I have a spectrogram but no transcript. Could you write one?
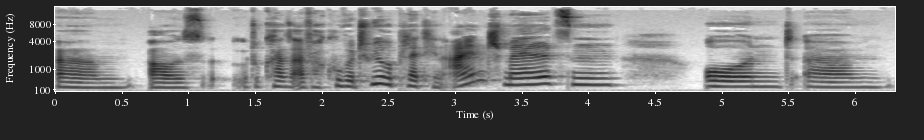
ähm, aus, du kannst einfach Kuvertüreplättchen einschmelzen und ähm,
